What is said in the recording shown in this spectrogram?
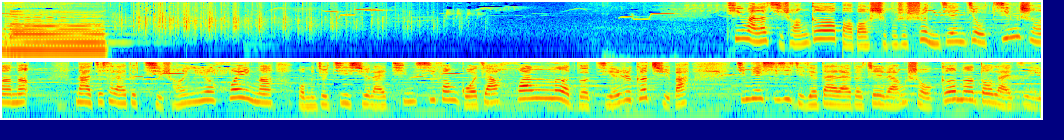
了。听完了起床歌，宝宝是不是瞬间就精神了呢？那接下来的起床音乐会呢，我们就继续来听西方国家欢乐的节日歌曲吧。今天西西姐姐带来的这两首歌呢，都来自以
